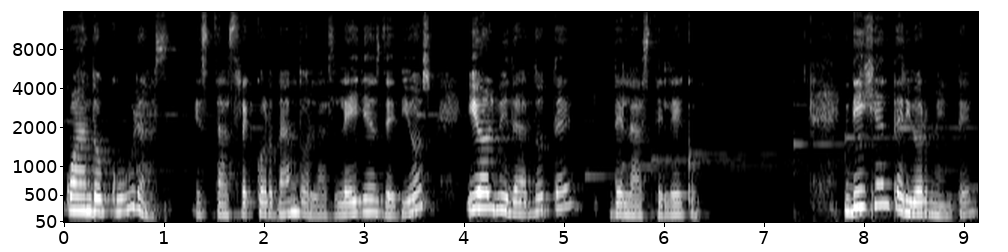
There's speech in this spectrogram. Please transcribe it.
Cuando curas, estás recordando las leyes de Dios y olvidándote de las del ego. Dije anteriormente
